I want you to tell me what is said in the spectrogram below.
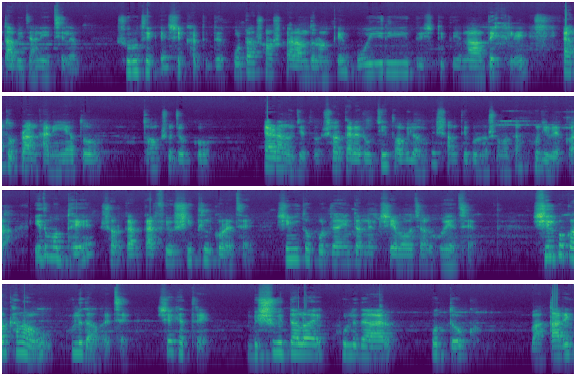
দাবি জানিয়েছিলেন। শুরু থেকে শিক্ষার্থীদের কোটা সংস্কার আন্দোলনকে বৈরী দৃষ্টিতে না দেখলে এত প্রাণহানি, এত ধ্বংসযোগ্য, এড়ানো যেত। সরকারের উচিত অবিলম্বে শান্তিপূর্ণ সমাধান খুঁজে বের করা। ইতিমধ্যে সরকার কারফিউ শিথিল করেছে। সীমিত পর্যায়ে ইন্টারনেট সেবাও চালু হয়েছে। শিল্প কারখানাও খুলে দেওয়া হয়েছে। সেক্ষেত্রে বিশ্ববিদ্যালয় খুলে দেওয়ার উদ্যোগ বা তারিখ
